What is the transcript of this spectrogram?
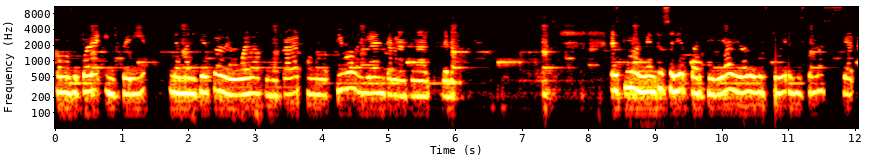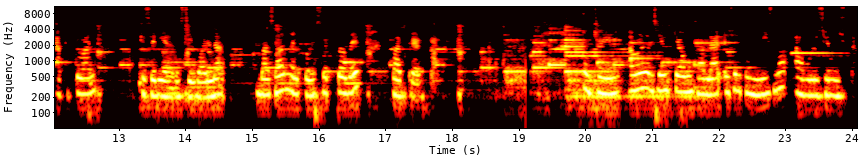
como se puede inferir del manifiesto de huelga convocada con motivo del Día Internacional de la. Este movimiento sería partidario de destruir el sistema social actual, que sería desigualdad, basado en el concepto de patriarcado. Ok, ahora del siguiente que vamos a hablar es el feminismo evolucionista.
